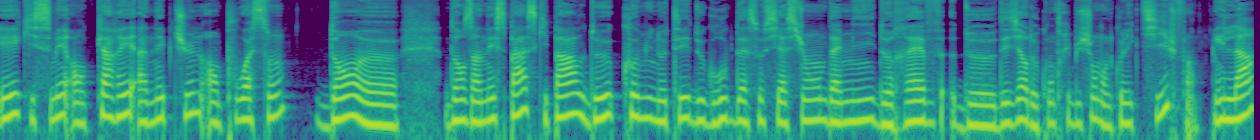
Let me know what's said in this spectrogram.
et qui se met en carré à Neptune en poisson dans, euh, dans un espace qui parle de communauté, de groupe, d'associations, d'amis, de rêves, de désir de contribution dans le collectif. Et là,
